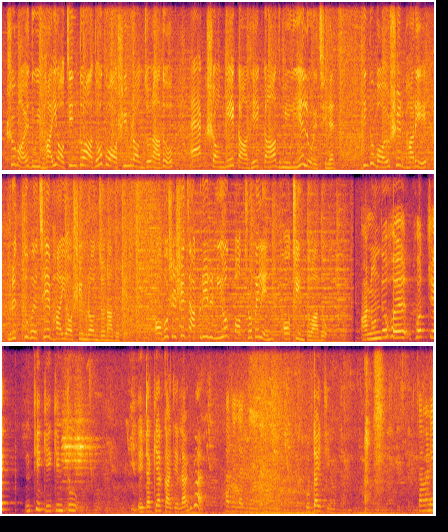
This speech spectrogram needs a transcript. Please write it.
একসময় দুই ভাই অচিন্ত আদক ও অসীম রঞ্জন আদক একসঙ্গে কাঁধে কাঁধ মিলিয়ে লড়েছিলেন। কিন্তু বয়সের ভারে মৃত্যু হয়েছে ভাই অসীম রঞ্জন আদকের। অবশেষে চাকরির নিয়োগপত্র পেলেন অচিন্ত আদক। আনন্দ হয়ে হচ্ছে ঠিকই কিন্তু এটা কি আর কাজে লাগবে? কাজে লাগবে হ্যাঁ। ওটাই চিন্তা। তার মানে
